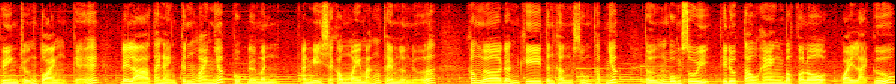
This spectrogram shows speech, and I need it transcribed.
thuyền trưởng Toàn kể đây là tai nạn kinh hoàng nhất cuộc đời mình. Anh nghĩ sẽ không may mắn thêm lần nữa. Không ngờ đến khi tinh thần xuống thấp nhất, tưởng buông xuôi thì được tàu hàng Buffalo quay lại cứu,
